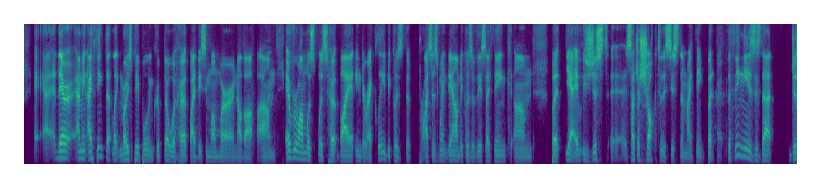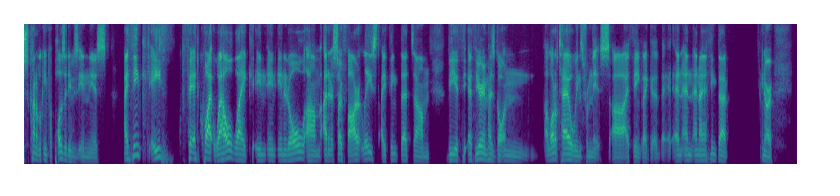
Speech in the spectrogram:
there, I mean, I think that like most people in crypto were hurt by this in one way or another. Um, right. Everyone was was hurt by it indirectly because the prices went down because of this, I think. Um, but yeah, it was just uh, such a shock to the system, I think. But right. the thing is, is that just kind of looking for positives in this, I think ETH fared quite well, like in in in it all. Um, I don't know so far at least. I think that um the Ethereum has gotten a lot of tailwinds from this. Uh, I think like uh, and and and I think that you know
